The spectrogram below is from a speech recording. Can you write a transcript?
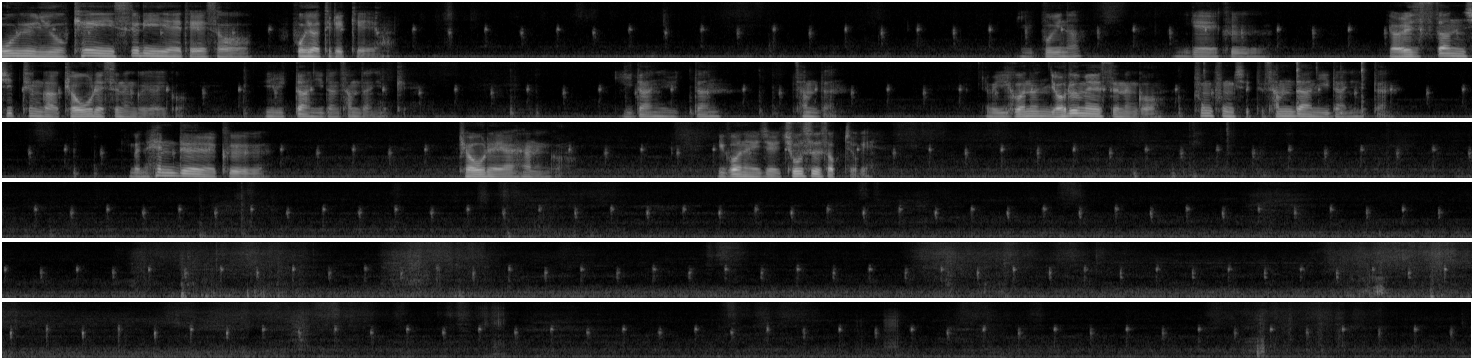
516K3에 대해서 보여드릴게요. 이 보이나? 이게 그 열선 시트인가 겨울에 쓰는 거예요 이거. 1단, 2단, 3단 이렇게. 2단, 1단, 3단. 그리고 이거는 여름에 쓰는 거. 통풍 시트. 3단, 2단, 1단 이건 핸들 그 겨울에 하는 거. 이거는 이제 조수석 쪽에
